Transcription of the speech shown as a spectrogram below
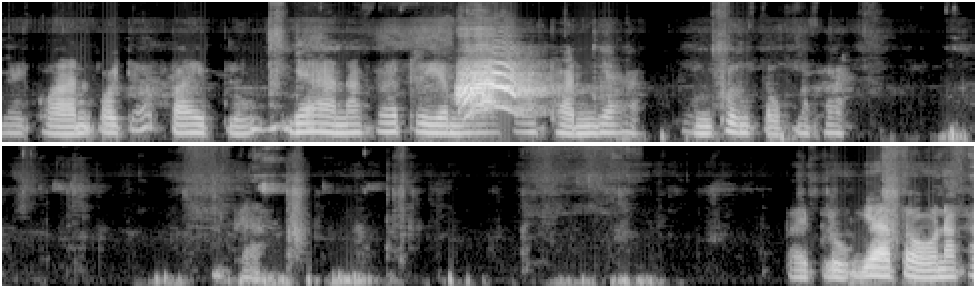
ในควานก็จะไปปลูกหญ้านะคะเตรียมนะคะพันหญ้าฝนเพิ่งตกนะคะค่ะ ไปปลูกหญ้าโตนะค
